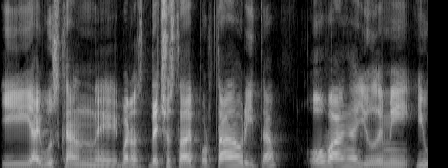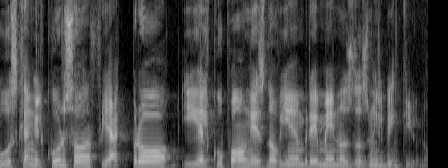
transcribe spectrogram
Y ahí buscan, eh, bueno, de hecho está de portada ahorita, o van a Udemy y buscan el curso React Pro y el cupón es noviembre menos 2021.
